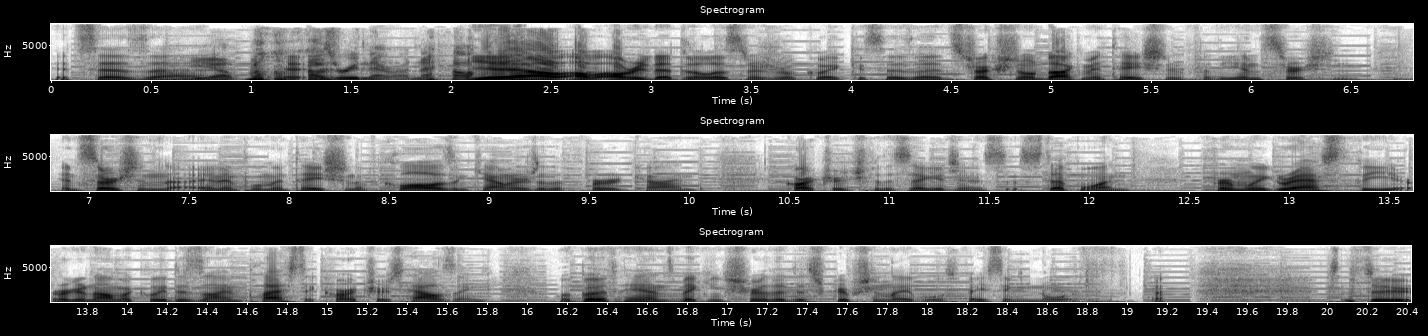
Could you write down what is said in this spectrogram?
It says, uh, yep. I was reading that right now. yeah, I'll, I'll, I'll read that to the listeners real quick. It says uh, instructional documentation for the insertion, insertion and implementation of claws and counters of the preferred kind cartridge for the Sega Genesis. Step one: firmly grasp the ergonomically designed plastic cartridge housing with both hands, making sure the description label is facing north. Step two:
